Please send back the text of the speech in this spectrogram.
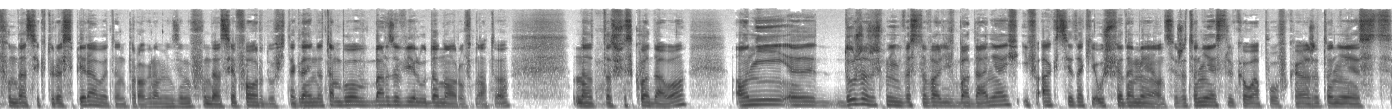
fundacje, które wspierały ten program, między innymi Fundacja Fordów i tak dalej, no tam było bardzo wielu donorów na to, na to się składało. Oni, y, dużo żeśmy inwestowali w badania i w akcje takie uświadamiające, że to nie jest tylko łapówka, że to nie jest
